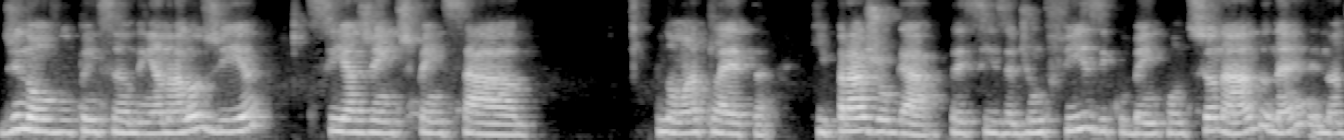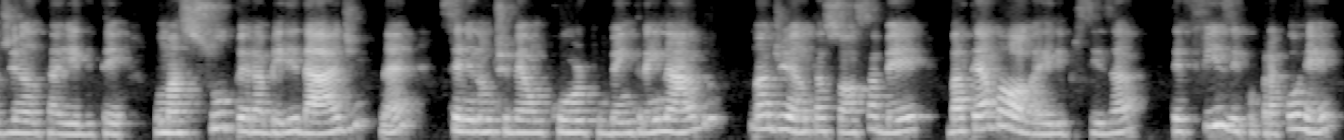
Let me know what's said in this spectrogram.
De novo, pensando em analogia, se a gente pensar num atleta que para jogar precisa de um físico bem condicionado, né? Não adianta ele ter uma super habilidade, né? Se ele não tiver um corpo bem treinado, não adianta só saber bater a bola, ele precisa ter físico para correr.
